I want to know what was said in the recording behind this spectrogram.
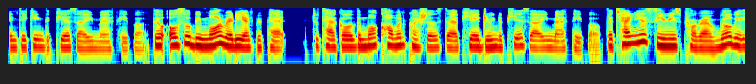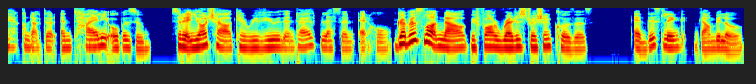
in taking the PSLE math paper. They'll also be more ready and prepared to tackle the more common questions that appear during the PSLE math paper. The 10 year series program will be conducted entirely over Zoom so that your child can review the entire lesson at home. Grab your slot now before registration closes at this link down below.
